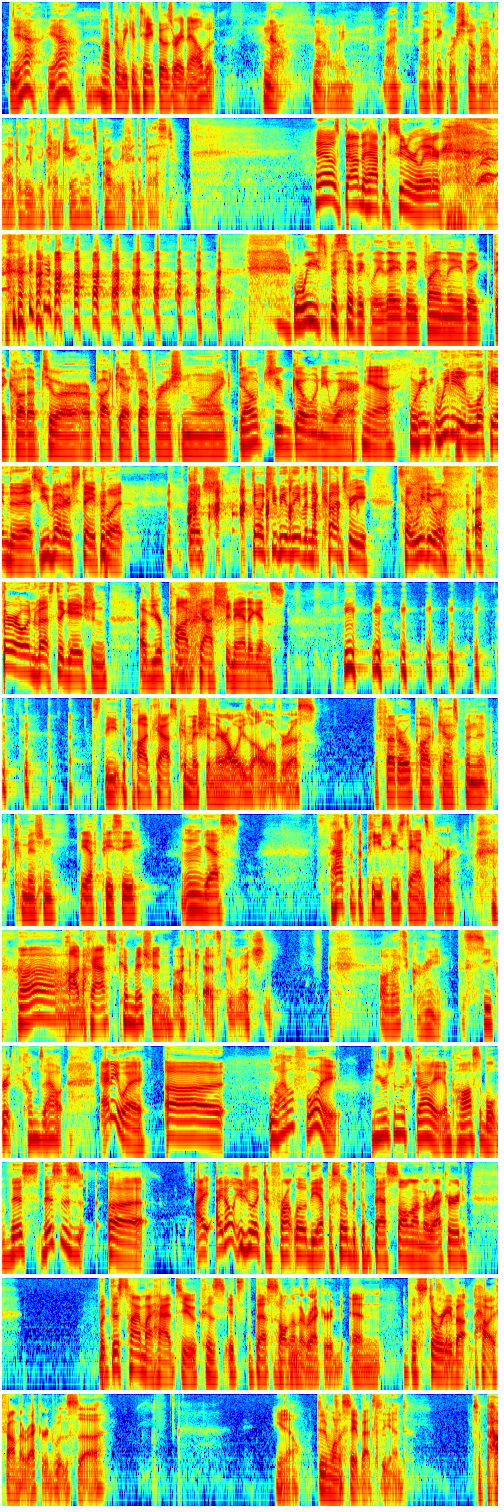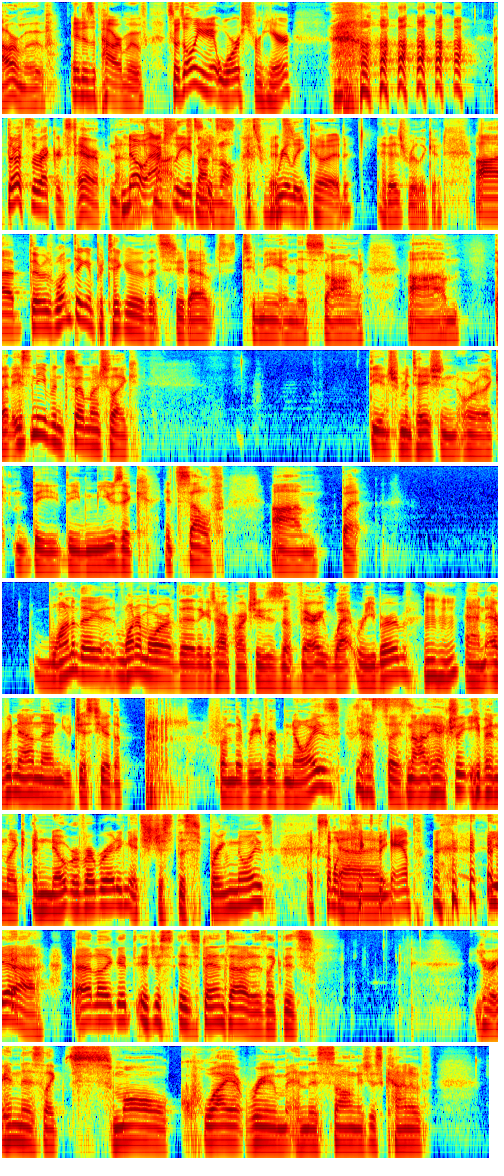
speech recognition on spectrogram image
Yeah, yeah. Not that we can take those right now, but No, no. We, I, I think we're still not allowed to leave the country, and that's probably for the best. yeah, it was bound to happen sooner or later. We specifically, they they finally they they caught up to our, our podcast operation and were like, don't you go anywhere. yeah, we we need to look into this. You better stay put. don't you, don't you be leaving the country till we do a, a thorough investigation of your podcast shenanigans. it's the the podcast commission. They're always all over us. the Federal Podcast Commission, the FPC. Mm, yes. That's what the PC stands for. Podcast Commission. Podcast Commission. Oh, that's great. The secret comes out. Anyway, uh Lyla Foy, Mirrors in the Sky, Impossible. This this is uh I, I don't usually like to front load the episode with the best song on the record. But this time I had to because it's the best song on the record. And the story about how I found the record was uh you know, didn't want to save that to the end. It's a power move. It is a power move. So it's only gonna get worse from here. The rest of the record's terrible. No, No, it's not. actually, it's not it's, at all. it's really good. It is really good. Uh, there was one thing in particular that stood out to me in this song um, that isn't even so much like the instrumentation or like the the music itself, um, but one of the one or more of the the guitar parts uses a very wet reverb, and every now and then you just hear the from the reverb noise. Yes. So it's not actually even like a note reverberating; it's just the spring noise Like someone kicked the amp. yeah and like it, it just it stands out as like this you're in this like small quiet room and this song is just kind of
